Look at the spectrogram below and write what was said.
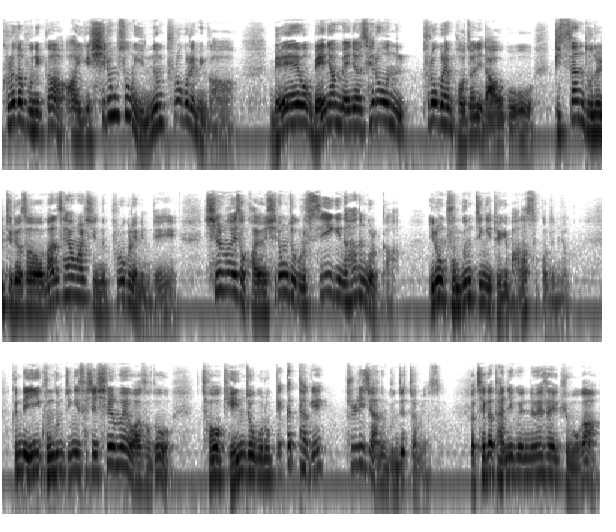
그러다 보니까 아 이게 실용성이 있는 프로그램인가 매, 매년 매년 새로운 프로그램 버전이 나오고 비싼 돈을 들여서만 사용할 수 있는 프로그램인데 실무에서 과연 실용적으로 쓰이기는 하는 걸까? 이런 궁금증이 되게 많았었거든요. 근데 이 궁금증이 사실 실무에 와서도 저 개인적으로 깨끗하게 풀리지 않은 문제점이었어요. 그러니까 제가 다니고 있는 회사의 규모가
